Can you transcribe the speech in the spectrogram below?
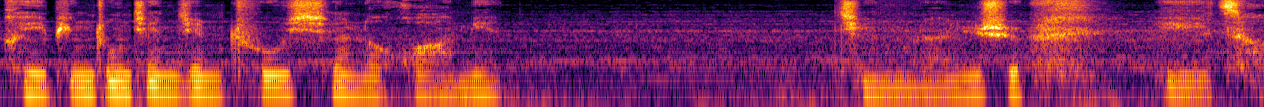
黑屏中渐渐出现了画面，竟然是一层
